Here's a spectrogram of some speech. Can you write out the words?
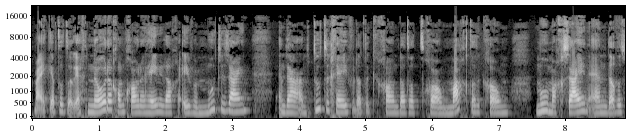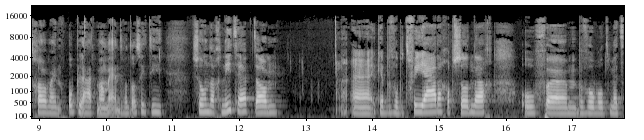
Maar ik heb dat ook echt nodig om gewoon een hele dag even moe te zijn. En daaraan toe te geven dat ik gewoon dat dat gewoon mag. Dat ik gewoon moe mag zijn. En dat is gewoon mijn oplaadmoment. Want als ik die zondag niet heb, dan Uh, ik heb bijvoorbeeld verjaardag op zondag. Of um, bijvoorbeeld met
